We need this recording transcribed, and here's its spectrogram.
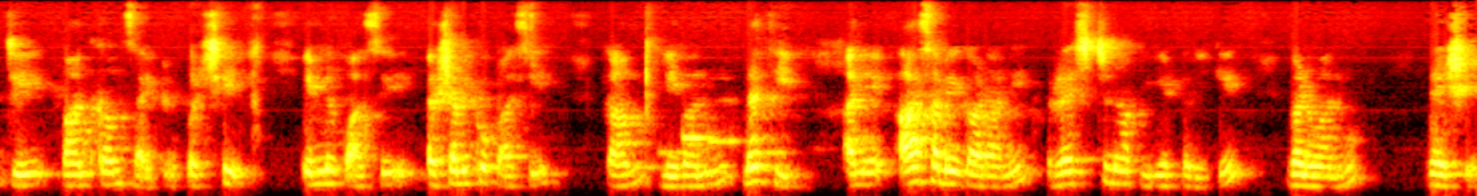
જે બાંધકામ સાઇટ ઉપર છે, એમના પાસે, શ્રમિકો પાસે કામ લેવાનું નથી અને આ સમયગાળાને રેસ્ટના પીરિયડ તરીકે ગણવાનું રહેશે.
